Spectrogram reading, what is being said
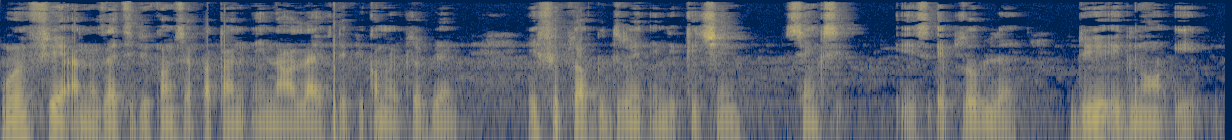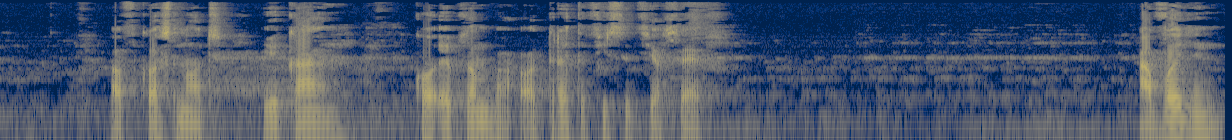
When fear and anxiety becomes a pattern in our life, they become a problem. If you plug the drain in the kitchen sinks is a problem, do you ignore it? Of course not. You can call a plumber or try to fix it yourself. Avoiding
